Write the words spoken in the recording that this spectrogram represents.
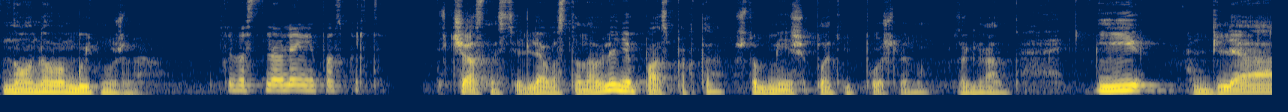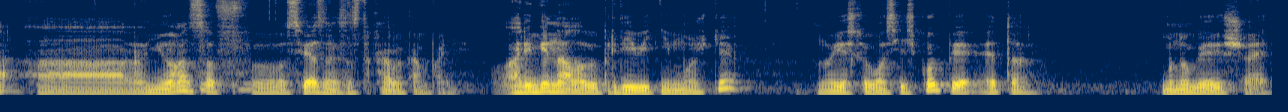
Но оно вам будет нужно. Для восстановления паспорта. в частности, для восстановления паспорта, чтобы меньше платить пошлину за грант, и для а, нюансов, э, связанных со страховой компанией. Оригинала вы предъявить не можете, но если у вас есть копия, это многое решает.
